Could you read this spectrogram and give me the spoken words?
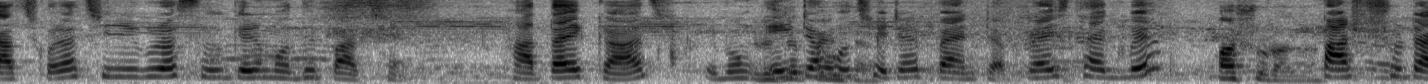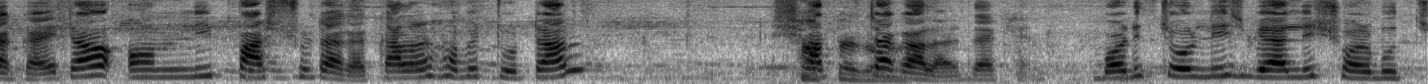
কাজ করা চিনিগুড়া সিল্কের মধ্যে পাচ্ছেন। হাতায় কাজ এবং এটা হচ্ছে এইটা হচ্ছে এটার প্যান্টটা। প্রাইস থাকবে পাঁচশো টাকা। পাঁচশো টাকা। এটা অনলি পাঁচশো টাকা। কালার হবে টোটাল সাতটা কালার দেখেন। বডি চল্লিশ বিয়াল্লিশ সর্বোচ্চ।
